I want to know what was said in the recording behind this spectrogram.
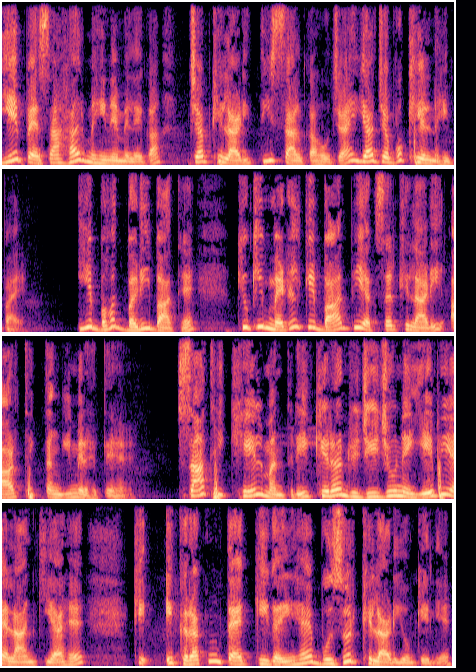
ये पैसा हर महीने मिलेगा, जब खिलाड़ी तीस साल का हो जाए या जब वो खेल नहीं पाए। ये बहुत बड़ी बात है, क्योंकि मेडल के बाद भी अक्सर खिलाड़ी आर्थिक तंगी में रहते हैं। साथ ही खेल मंत्री किरण रिजिजू ने यह भी ऐलान किया है कि एक रकम तय की गई है बुज़ुर्ग खिलाड़ियों के लिए,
